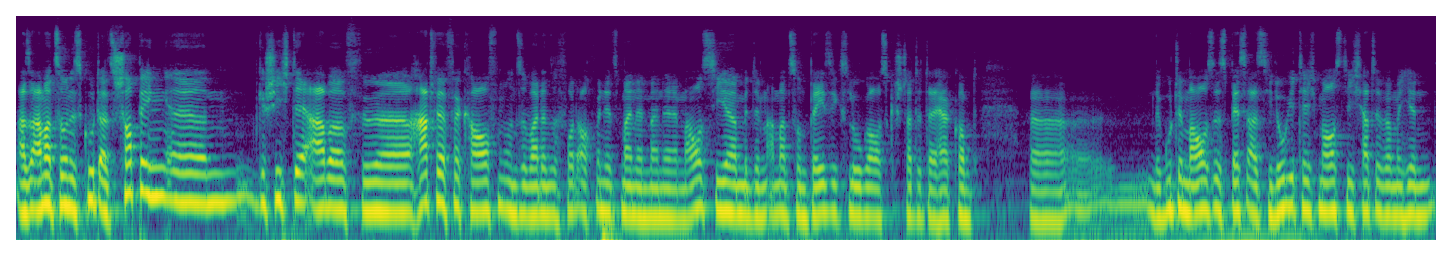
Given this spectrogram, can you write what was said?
Also Amazon ist gut als Shopping-Geschichte, ähm, aber für Hardware verkaufen und so weiter und so fort, auch wenn jetzt meine, meine Maus hier mit dem Amazon Basics Logo ausgestattet daherkommt, eine gute Maus ist besser als die Logitech-Maus, die ich hatte, weil man hier einen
